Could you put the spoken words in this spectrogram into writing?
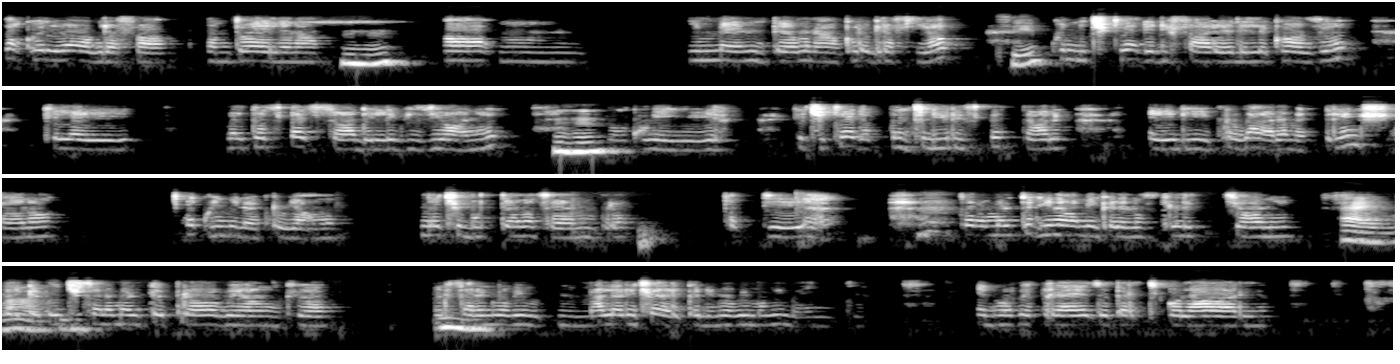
la coreografa, appunto Elena, mm-hmm. ha mh, mm, in mente una coreografia, sì. quindi ci chiede di fare delle cose che lei molto spesso ha delle visioni mm-hmm. in cui ci chiede appunto di rispettare e di provare a mettere in scena e quindi noi proviamo, noi ci buttiamo sempre. Infatti sono molto dinamiche le nostre lezioni eh, perché poi ci sono molte prove anche per mm-hmm. fare nuovi, alla ricerca di nuovi movimenti e nuove prese particolari,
